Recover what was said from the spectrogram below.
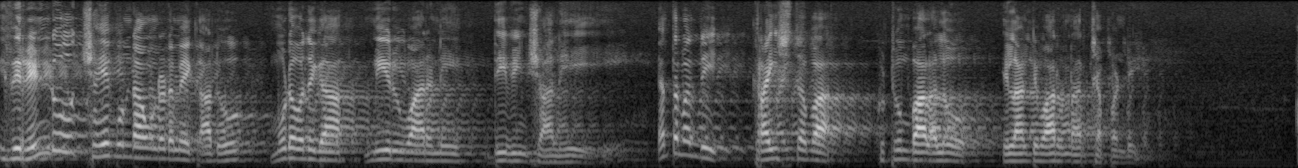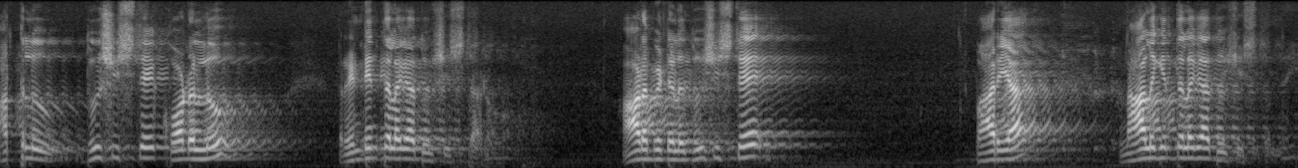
ఇవి రెండు చేయకుండా ఉండడమే కాదు మూడవదిగా మీరు వారిని దీవించాలి. ఎంతమంది క్రైస్తవ కుటుంబాలలో ఇలాంటి వారు ఉన్నారు చెప్పండి. అత్తలు దూషిస్తే కోడళ్ళు రెండింతలుగా దూషిస్తారు. ఆడబిడ్డలు దూషిస్తే భార్య నాలుగింతలుగా దూషిస్తుంది.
